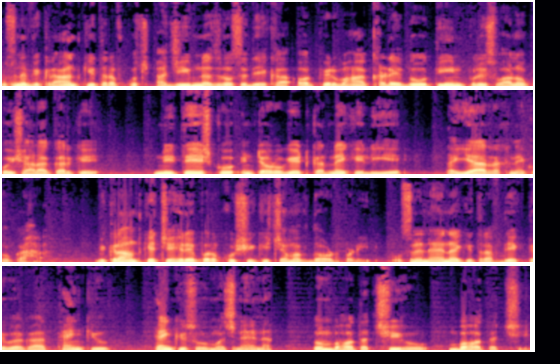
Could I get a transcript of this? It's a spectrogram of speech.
उसने विक्रांत की तरफ़ कुछ अजीब नज़रों से देखा और फिर वहाँ खड़े दो तीन पुलिस वालों को इशारा करके नितेश को इंटरोगेट करने के लिए तैयार रखने को कहा। विक्रांत के चेहरे पर खुशी की चमक दौड़ पड़ी। उसने नैना की तरफ़ देखते हुए कहा thank you thank you so much Naina. तुम बहुत अच्छी हो, बहुत अच्छी।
